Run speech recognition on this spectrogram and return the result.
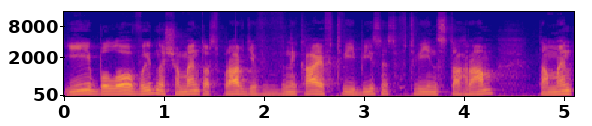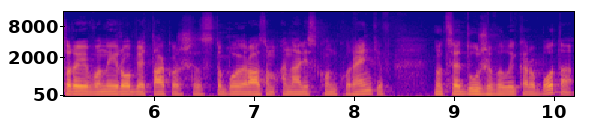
І було видно, що ментор справді вникає в твій бізнес, в твій інстаграм. Там ментори вони роблять також з тобою разом аналіз конкурентів. Ну це дуже велика робота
